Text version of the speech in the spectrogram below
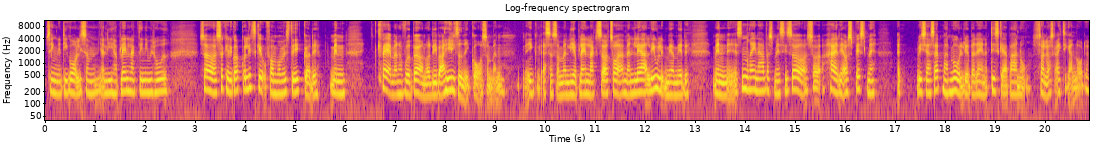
tingene de går, ligesom jeg lige har planlagt det ind i mit hoved, så, så kan det godt gå lidt skævt for mig, hvis det ikke gør det. Men kvæg, at man har fået børn, og det bare hele tiden ikke går, som man, ikke, altså, som man lige har planlagt, så tror jeg, at man lærer at leve lidt mere med det. Men øh, sådan rent arbejdsmæssigt, så, så har jeg det også bedst med, at hvis jeg har sat mig et mål i løbet af dagen, at det skal jeg bare nå, så vil jeg også rigtig gerne nå det.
